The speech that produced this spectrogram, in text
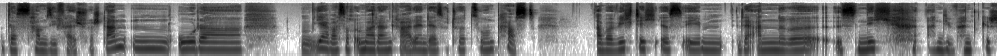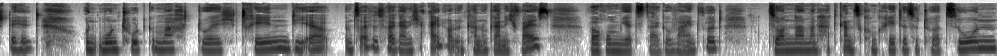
das haben sie falsch verstanden oder ja, was auch immer dann gerade in der Situation passt. Aber wichtig ist eben, der andere ist nicht an die Wand gestellt und mundtot gemacht durch Tränen, die er im Zweifelsfall gar nicht einordnen kann und gar nicht weiß, warum jetzt da geweint wird, sondern man hat ganz konkrete Situationen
